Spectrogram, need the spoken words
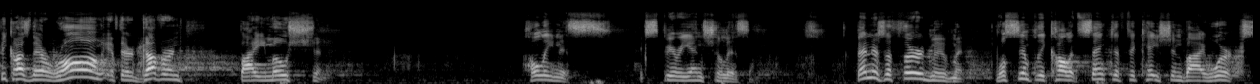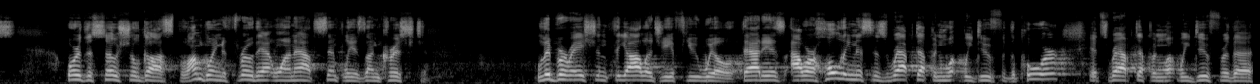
because they're wrong if they're governed by emotion holiness, experientialism. Then there's a third movement. We'll simply call it sanctification by works or the social gospel. I'm going to throw that one out simply as unchristian. liberation theology, if you will. That is, our holiness is wrapped up in what we do for the poor. It's wrapped up in what we do for the,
